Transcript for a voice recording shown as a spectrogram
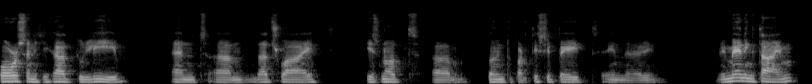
course and he had to leave. And um, that's why is not um, going to participate in the remaining time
